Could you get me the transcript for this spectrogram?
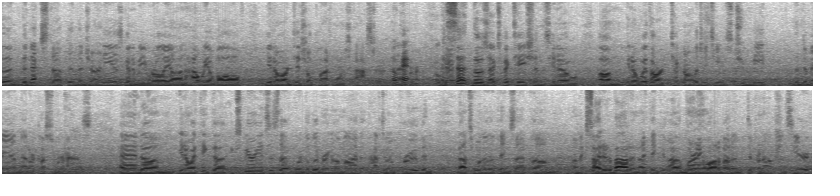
the the next step in the journey is going to be really on how we evolve, you know, our digital platforms faster than Okay. ever, and set those expectations, you know, um, you know, with our technology teams to meet the demand that our customer has. And um, you know, I think the experiences that we're delivering online have to improve, and that's one of the things that um, I'm excited about. And I think uh, learning a lot about different options here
